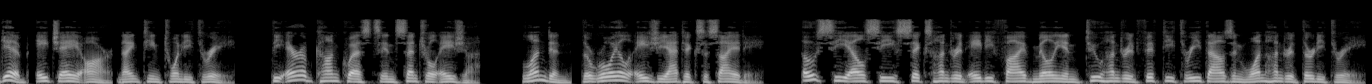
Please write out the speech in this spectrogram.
Gibb, H. A. R. 1923. The Arab Conquests in Central Asia. London, The Royal Asiatic Society. OCLC 685253133.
